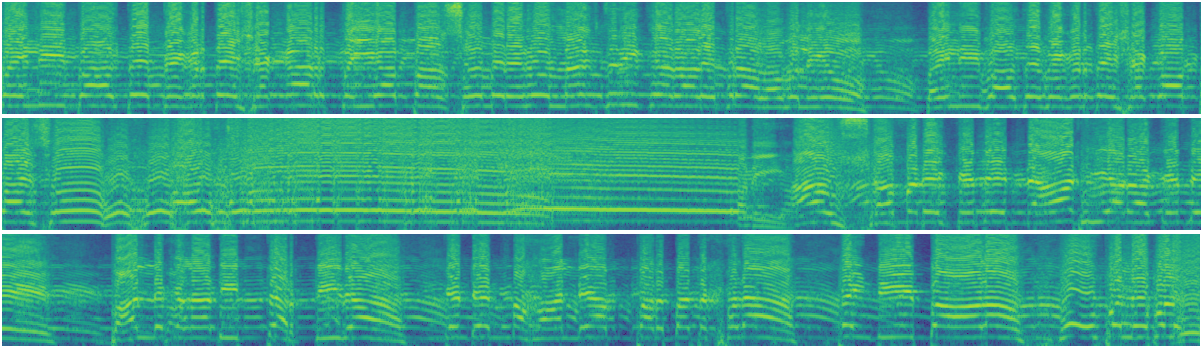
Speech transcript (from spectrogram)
ਪਹਿਲੀ ਬਾਲ ਤੇ ਵਿਗੜਦੇ ਛੱਕਾ ਰੁਪਈਆ 500 ਮੇਰੇ ਨੂੰ ਲੰਗਰੀ ਘਰ ਵਾਲੇ ਭਰਾਵਾਂ ਵੱਲੋਂ। ਪਹਿਲੀ ਬਾਲ ਤੇ ਵਿਗੜਦੇ ਛੱਕਾ 500 ਆਓ, ਸਾਹਮਣੇ ਕਹਿੰਦੇ 90000 ਕਹਿੰਦੇ ਬੱਲ ਕਲਾਂ ਦੀ ਧਰਤੀ ਦਾ, ਕਹਿੰਦੇ ਮਹਾਲਿਆ ਪਰਬਤ ਖੜਾ, ਪੈਂਦੀ ਬਾਲ ਹੋ ਬੱਲੇ ਬੱਲੇ।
